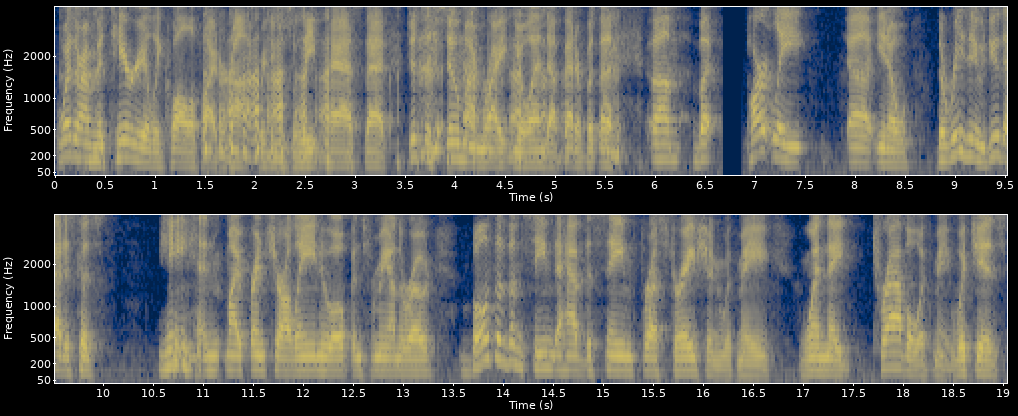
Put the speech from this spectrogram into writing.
whether I'm materially qualified or not, we can just leap past that. Just assume I'm right, and you'll end up better. But the um, but partly, uh, you know, the reason he would do that is because he and my friend Charlene, who opens for me on the road, both of them seem to have the same frustration with me when they travel with me, which is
